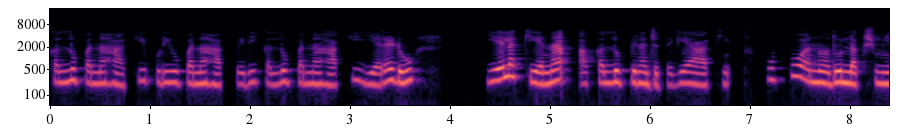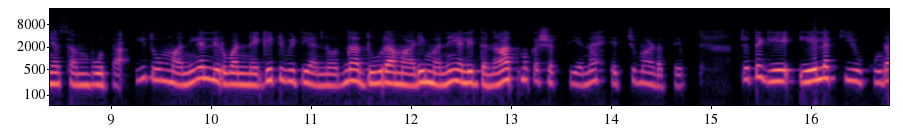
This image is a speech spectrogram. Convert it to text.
ಕಲ್ಲುಪ್ಪನ್ನು ಹಾಕಿ ಪುಡಿ ಉಪ್ಪನ್ನು ಹಾಕಬೇಡಿ, ಕಲ್ಲುಪ್ಪನ್ನು ಹಾಕಿ ಎರಡು ಏಲಕ್ಕಿಯನ್ನು ಆ ಕಲ್ಲುಪ್ಪಿನ ಜೊತೆಗೆ ಹಾಕಿ. ಉಪ್ಪು ಅನ್ನೋದು ಲಕ್ಷ್ಮಿಯ ಸಂಭೂತ. ಇದು ಮನೆಯಲ್ಲಿರುವ ನೆಗೆಟಿವಿಟಿ ಅನ್ನೋದನ್ನ ದೂರ ಮಾಡಿ ಮನೆಯಲ್ಲಿ ಧನಾತ್ಮಕ ಶಕ್ತಿಯನ್ನು ಹೆಚ್ಚು ಮಾಡುತ್ತೆ. ಜೊತೆಗೆ ಏಲಕ್ಕಿಯು ಕೂಡ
